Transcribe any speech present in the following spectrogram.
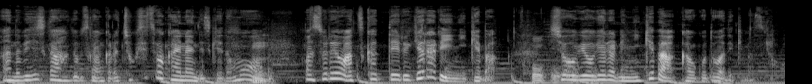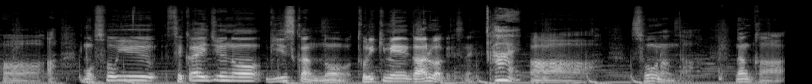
あの美術館博物館から直接は買えないんですけれども、うんまあ、それを扱っているギャラリーに行けば商業ギャラリーに行けば買うことはできます。はあ、あもうそういう世界中の美術館の取り決めがあるわけですね。はいああそうなんだ。なんか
